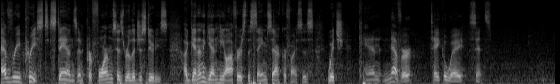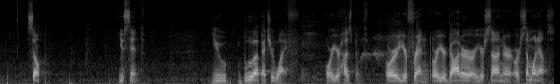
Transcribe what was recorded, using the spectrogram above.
every priest stands and performs his religious duties. Again and again, he offers the same sacrifices, which can never take away sins. So, you sinned. You blew up at your wife, or your husband, or your friend, or your daughter, or your son, or, or someone else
